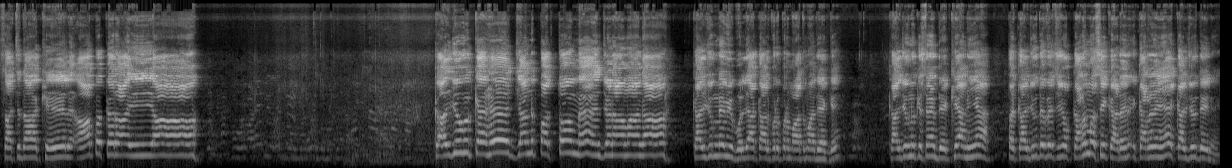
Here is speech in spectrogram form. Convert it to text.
ਸੱਚ ਦਾ ਖੇਲ ਆਪ ਕਰਾਈ ਕਲਯੁਗ ਕਹੇ, ਜਨ ਭਗਤੋਂ ਮੈਂ ਜਣਾਵਾਂਗਾ। ਕਲਯੁਗ ਨੇ ਵੀ ਬੋਲਿਆ ਕਾਲਪੁਰ ਪ੍ਰਮਾਤਮਾ ਦੇ ਅੱਗੇ। ਕਲਯੁਗ ਨੂੰ ਕਿਸੇ ਨੇ ਦੇਖਿਆ ਨਹੀਂ ਆ, ਪਰ ਕਲਯੁਗ ਦੇ ਵਿੱਚ ਜੋ ਕਰਮ ਅਸੀਂ ਕਰ ਰਹੇ ਹਾਂ ਕਲਯੁਗ ਦੇ ਨੇ।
